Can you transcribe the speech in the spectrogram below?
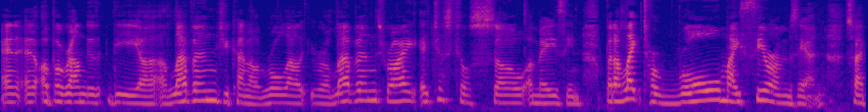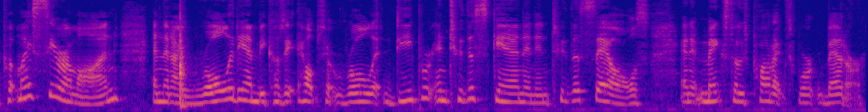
And, and up around the, the uh, 11s you kind of roll out your 11s right? It just feels so amazing. But i like to roll my serums in. So i put my serum on and then i roll it in because it helps it roll it deeper into the skin and into the cells and it makes those products work better.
